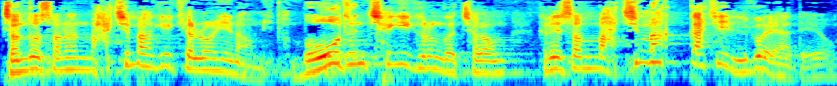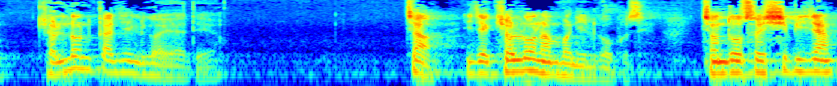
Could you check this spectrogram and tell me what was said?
전도서는 마지막에 결론이 나옵니다. 모든 책이 그런 것처럼 그래서 마지막까지 읽어야 돼요. 결론까지 읽어야 돼요. 자, 이제 결론 한번 읽어보세요. 전도서 12장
